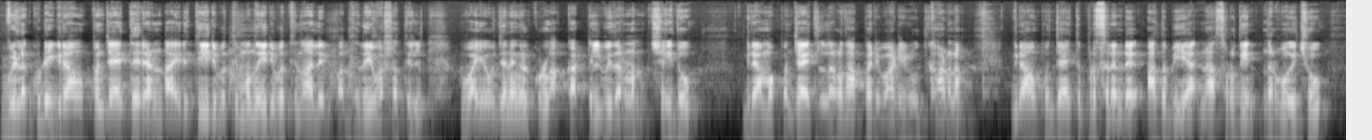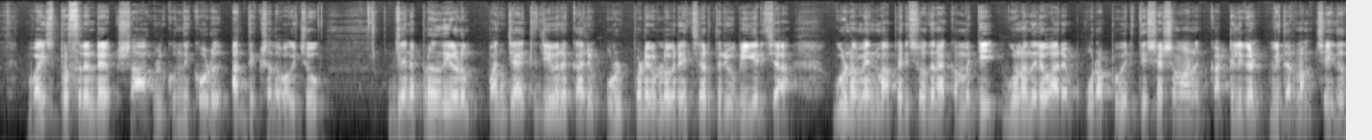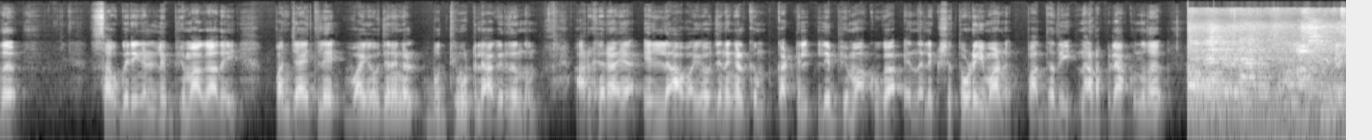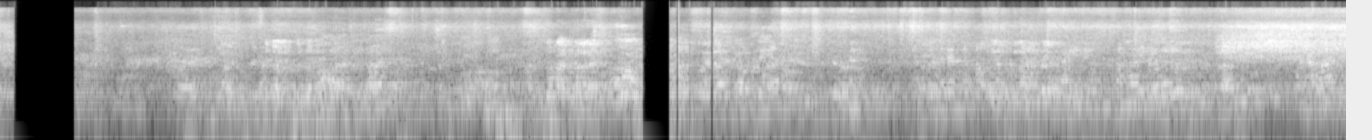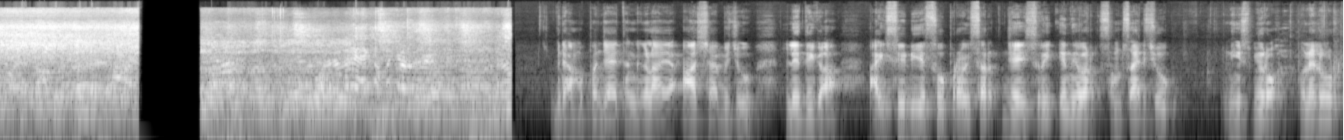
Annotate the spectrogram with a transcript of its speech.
വിളക്കുടി ഗ്രാമപഞ്ചായത്ത് രണ്ടായിരത്തി ഇരുപത്തി മൂന്ന് ഇരുപത്തിനാല് പദ്ധതി വർഷത്തിൽ വയോജനങ്ങൾക്കുള്ള കട്ടിൽ വിതരണം ചെയ്തു. ഗ്രാമപഞ്ചായത്തിൽ നടന്ന പരിപാടിയുടെ ഉദ്ഘാടനം ഗ്രാമപഞ്ചായത്ത് പ്രസിഡന്റ് അദബിയ നാസറുദ്ദീൻ നിർവഹിച്ചു. വൈസ് പ്രസിഡന്റ് ഷാഹുൽ കുന്നിക്കോട് അധ്യക്ഷത വഹിച്ചു. ജനപ്രതിനിധികളും പഞ്ചായത്ത് ജീവനക്കാരും ഉൾപ്പെടെയുള്ളവരെ ചേർത്ത് രൂപീകരിച്ച ഗുണമേന്മ പരിശോധനാ കമ്മിറ്റി ഗുണനിലവാരം ഉറപ്പുവരുത്തിയ ശേഷമാണ് കട്ടിലുകൾ വിതരണം ചെയ്തത്. സൗകര്യങ്ങൾ ലഭ്യമാകാതെ പഞ്ചായത്തിലെ വയോജനങ്ങൾ ബുദ്ധിമുട്ടിലാകരുതെന്നും അർഹരായ എല്ലാ വയോജനങ്ങൾക്കും കട്ടിൽ ലഭ്യമാക്കുക എന്ന ലക്ഷ്യത്തോടെയുമാണ് പദ്ധതി നടപ്പിലാക്കുന്നത്. ഗ്രാമപഞ്ചായത്ത് അംഗങ്ങളായ Asha Biju Lathika I C D S supervisor Jayasree എന്നിവർ സംസാരിച്ചു. News bureau Punalur.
